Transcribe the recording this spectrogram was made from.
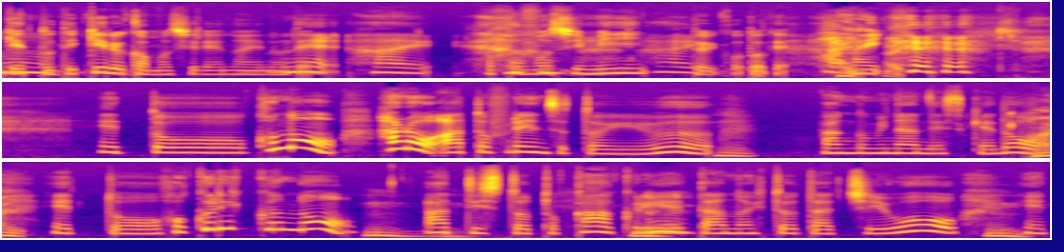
ゲットできるかもしれないので、ねはい。お楽しみにとはい。いうことで、はい。はい。えっとこの「ハローアートフレンズ」といううん。番組なんですけど、はい。えっと北陸のアーティストとかクリエイターの人たちを、うん。えっ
